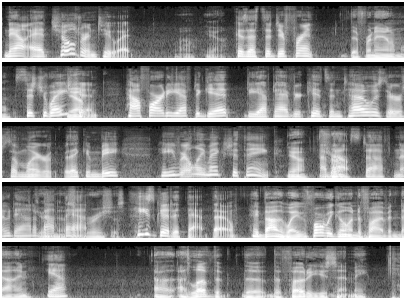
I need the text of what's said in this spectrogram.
now add children to it Wow. Yeah. because that's a different Different animal. situation. Yep. How far do you have to get? Do you have to have your kids in tow? Is there somewhere they can be? He really makes you think Yeah, sure. about stuff. No doubt about that. gracious. He's good at that, though. Hey, by the way, before we go into five and dine, Yeah. uh, I love the, the, the photo you sent me.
